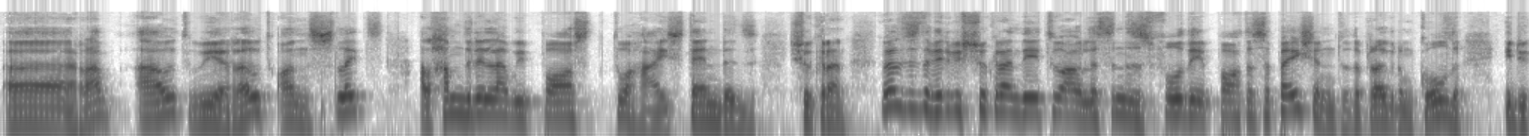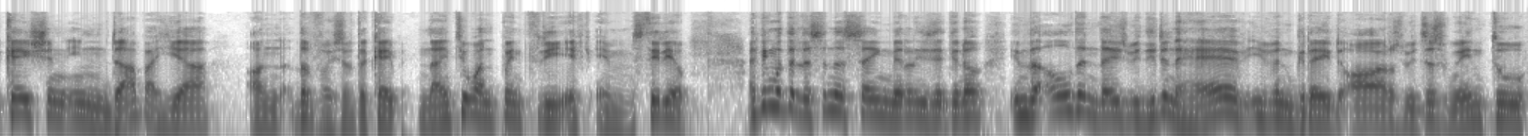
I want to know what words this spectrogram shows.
uh, rub out. We wrote on slates. Alhamdulillah, we passed to high standards. Shukran. Well, just a very big shukran there to our listeners for their participation to the program called Education Indaba here on the Voice of the Cape 91.3 FM stereo. I think what the listener is saying, Meryl, is that, you know, in the olden days, we didn't have even grade R's. We just went to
